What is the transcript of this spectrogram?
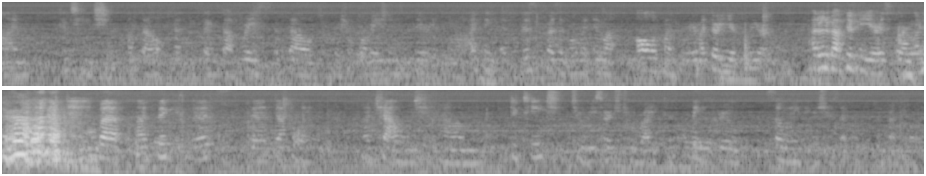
time to teach about ethnic about race, about racial formations and theories. You know, I think at this present moment in my all of my career, my 30-year career, I don't know about 50 years for my but I think it's definitely a challenge um, to teach, to research, to write, to think through so many of the issues that confront the world.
